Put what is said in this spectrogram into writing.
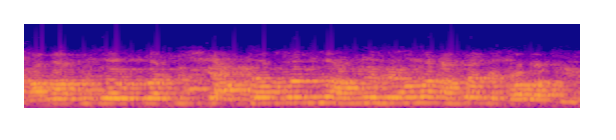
খাবার বিতরণ করতেছি আমরা জন্য আমি মেহমান আপনাকে খাবার দিই?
